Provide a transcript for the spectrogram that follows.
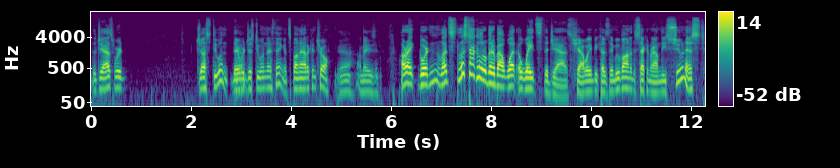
the Jazz were just doing. They Yeah. were just doing their thing. It spun out of control. yeah, amazing. All right, Gordon. Let's let's talk a little bit about what awaits the Jazz, shall we? Because they move on to the second round. The soonest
